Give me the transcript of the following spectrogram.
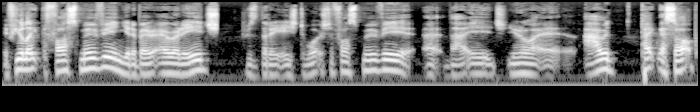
If you like the first movie and you're about our age, was the right age to watch the first movie at that age, you know, I, I would pick this up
